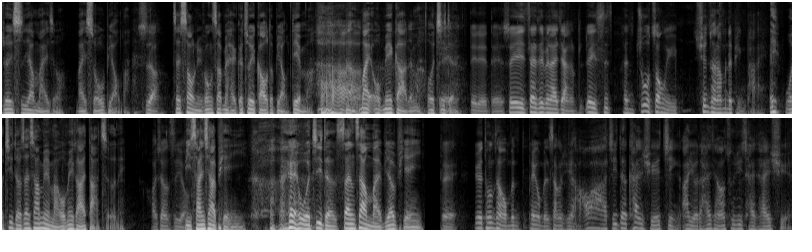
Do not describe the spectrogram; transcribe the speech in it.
瑞士要买什么？买手表嘛。是啊，在少女峰上面还有一个最高的表店嘛，卖 Omega 的嘛，我记得。对对对，所以在这边来讲，瑞士很注重于宣传他们的品牌。哎、欸，我记得在上面买 Omega 还打折呢，好像是有比山下便宜。我记得山上买比较便宜。对，因为通常我们朋友们上去啊，哇，记得看雪景啊，有的还想要出去踩踩雪，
